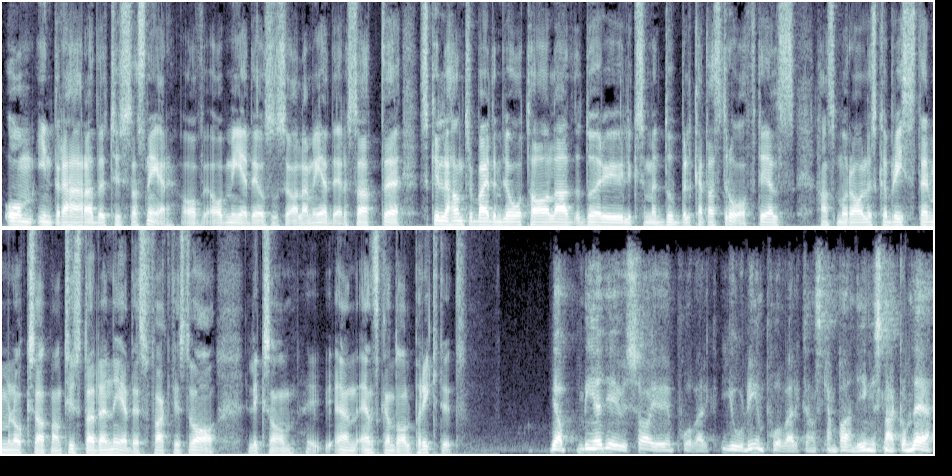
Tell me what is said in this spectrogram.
om inte det här hade tystats ner av, av media och sociala medier. Så att eh, skulle Hunter Biden bli åtalad, då är det ju liksom en dubbelkatastrof. Dels hans moraliska brister, men också att man tystade ner det som faktiskt var liksom en, en skandal på riktigt ja, media i USA ju påverk, gjorde ju en påverkanskampanj, det är inget snack om det.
